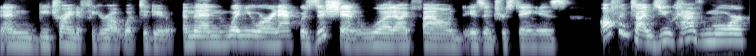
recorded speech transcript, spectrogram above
and be trying to figure out what to do. And then when you are an acquisition, what I found is interesting is oftentimes you have more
